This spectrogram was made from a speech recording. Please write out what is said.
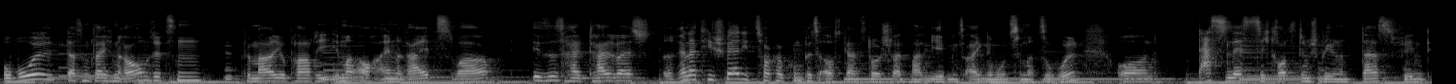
obwohl das im gleichen Raum sitzen für Mario Party immer auch ein Reiz war, ist es halt teilweise relativ schwer, die Zockerkumpels aus ganz Deutschland mal eben ins eigene Wohnzimmer zu holen. Und das lässt sich trotzdem spielen und das finde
